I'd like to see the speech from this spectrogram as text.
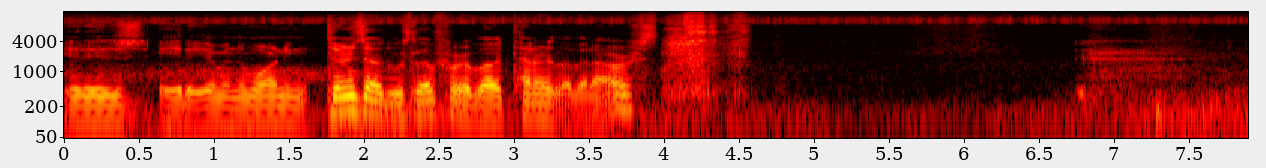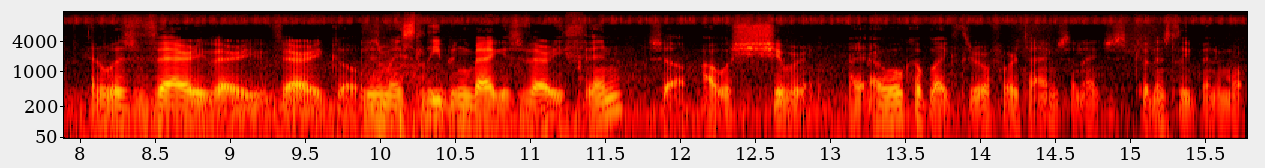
It is 8 a.m. in the morning. Turns out we slept for about 10 or 11 hours. It was very, very, very cold. Because my sleeping bag is very thin, so I was shivering. I, I woke up like three or four times and I just couldn't sleep anymore.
